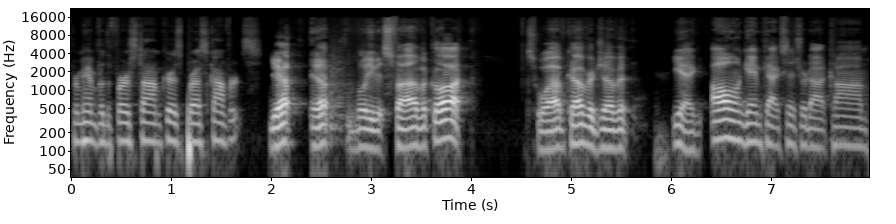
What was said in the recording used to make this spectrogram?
from him for the first time, Chris. Press conference. Yep, yep. I believe it's five o'clock. We'll have coverage of it. Yeah, all on GamecockCentral.com.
